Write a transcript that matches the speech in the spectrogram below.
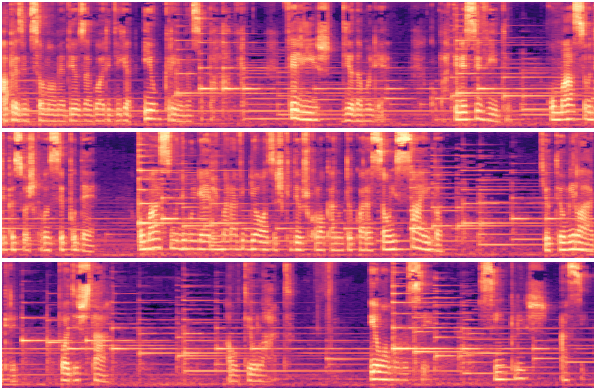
Apresente seu nome a Deus agora e diga: Eu creio nessa palavra. Feliz Dia da Mulher. Compartilhe esse vídeo com o máximo de pessoas que você puder. O máximo de mulheres maravilhosas que Deus colocar no teu coração e saiba que o teu milagre pode estar ao teu lado. Eu amo você. Simples assim.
